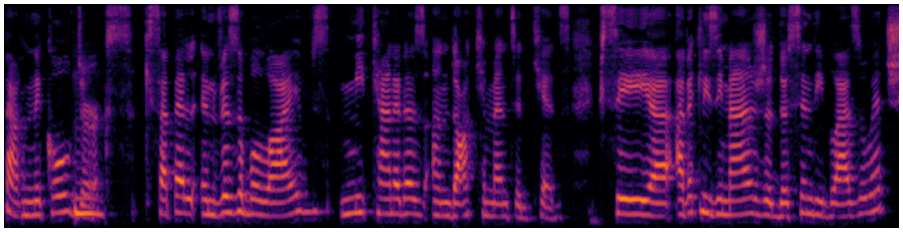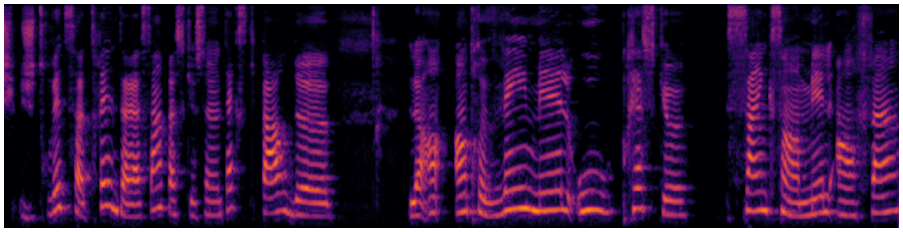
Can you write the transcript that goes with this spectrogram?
par Nicole mm. Dirks qui s'appelle Invisible Lives Meet Canada's Undocumented Kids. Puis c'est avec les images de Cindy Blazowicz. Je trouvais ça très intéressant parce que c'est un texte qui parle de le, entre 20 000 ou presque 500 000 enfants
